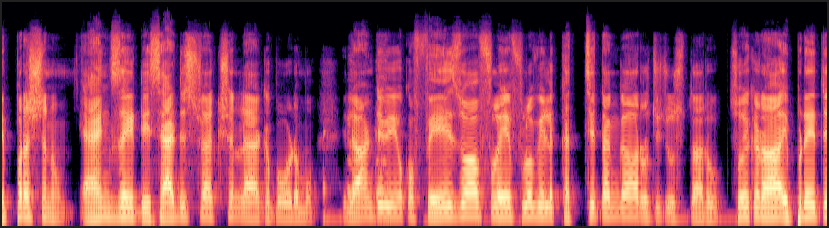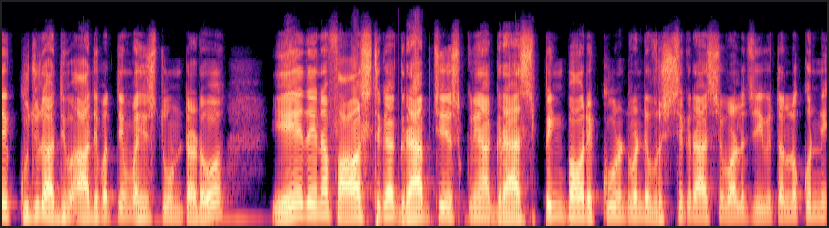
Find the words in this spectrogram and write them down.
depression anxiety satisfaction లేకపోవడము ఇలాంటివి ఒక ఫేజ్ ఆఫ్ లైఫ్లో వీళ్ళు ఖచ్చితంగా రుచి చూస్తారు. సో ఇక్కడ ఎప్పుడైతే కుజుడు అధి ఆధిపత్యం వహిస్తూ ఉంటాడో ఏదైనా ఫాస్ట్గా గ్రాప్ చేసుకుని ఆ గ్రాస్పింగ్ పవర్ ఎక్కువ ఉన్నటువంటి వృశ్చిక రాశి వాళ్ళ జీవితంలో కొన్ని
